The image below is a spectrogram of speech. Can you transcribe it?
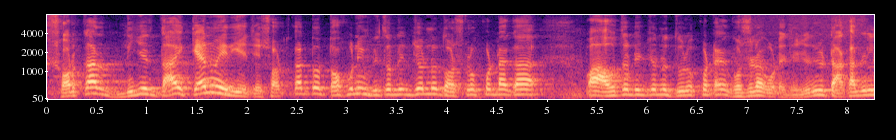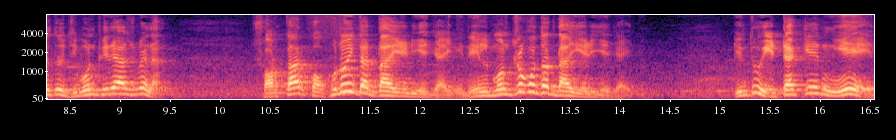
সরকার নিজের দায় কেন এড়িয়েছে? সরকার তো তখনই মৃতদের জন্য দশ লক্ষ টাকা বা আহতদের জন্য দু লক্ষ টাকা ঘোষণা করেছে। যদিও টাকা দিলে তো জীবন ফিরে আসবে না। সরকার কখনোই তার দায় এড়িয়ে যায়নি। রেল মন্ত্রকও তার দায় এড়িয়ে যায়নি। কিন্তু এটাকে নিয়ে,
